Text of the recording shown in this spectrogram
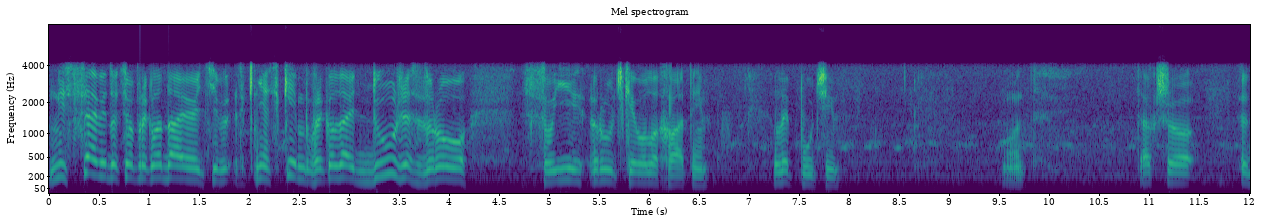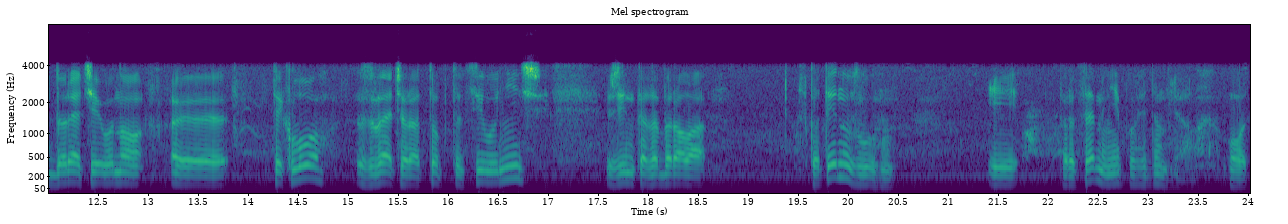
Місцеві до цього прикладають, князьки прикладають дуже здорово свої ручки волохаті, липучі. От. Так що, до речі, воно е, текло з вечора, тобто цілу ніч жінка забирала скотину з лугу. І про це мені повідомляла. От.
